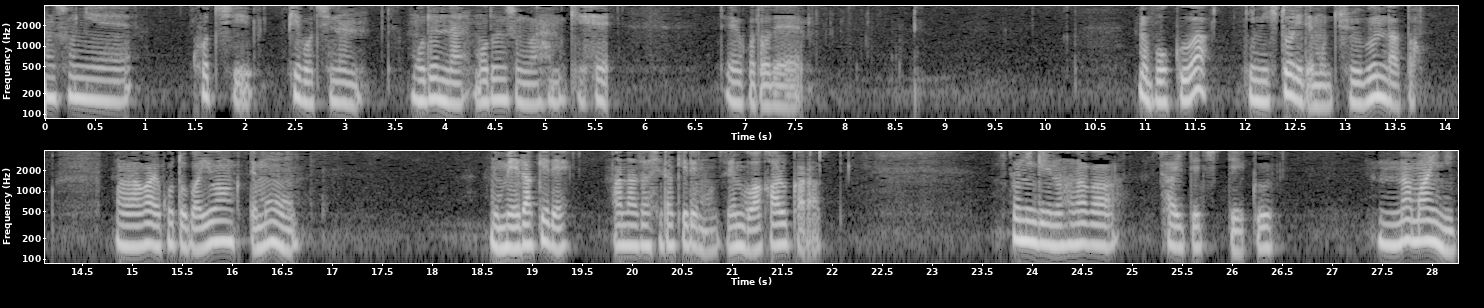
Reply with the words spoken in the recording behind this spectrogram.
한손에꽃이피고치는모든날모든순간함께해ということで、もう僕は君一人でも十分だと。まあ、長い言葉言わんくても、もう目だけで、眼差しだけでも全部わかるから一握りの花が咲いて散っていく。そんな毎日、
